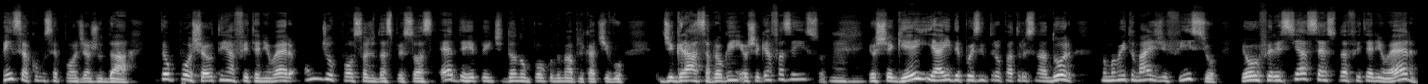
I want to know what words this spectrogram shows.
pensa como você pode ajudar. Então, poxa, eu tenho a Fit Anywhere, onde eu posso ajudar as pessoas? É, de repente, dando um pouco do meu aplicativo de graça para alguém? Eu cheguei a fazer isso. Uhum. Eu cheguei e aí depois entrou o patrocinador. No momento mais difícil, eu ofereci acesso da Fit Anywhere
